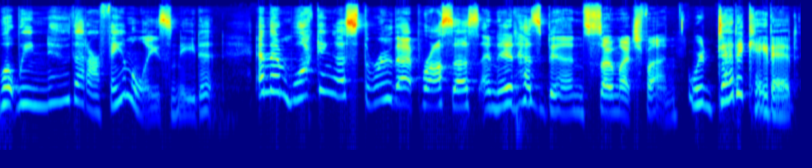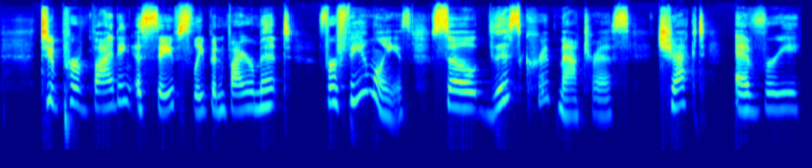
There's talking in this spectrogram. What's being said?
what we knew that our families needed and then walking us through that process. And it has been so much fun. We're dedicated to providing a safe sleep environment for families. So, this crib mattress checked every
